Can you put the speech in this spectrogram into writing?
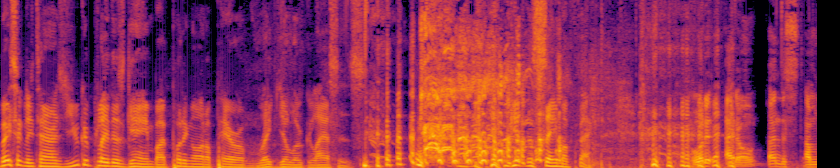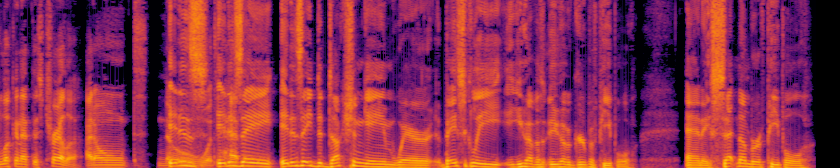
Basically, Terrence, you could play this game by putting on a pair of regular glasses. Get the same effect. What it, I don't understand. I'm looking at this trailer. I don't know. it is What's it is a it is a deduction game where basically you have a you have a group of people and a set number of people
